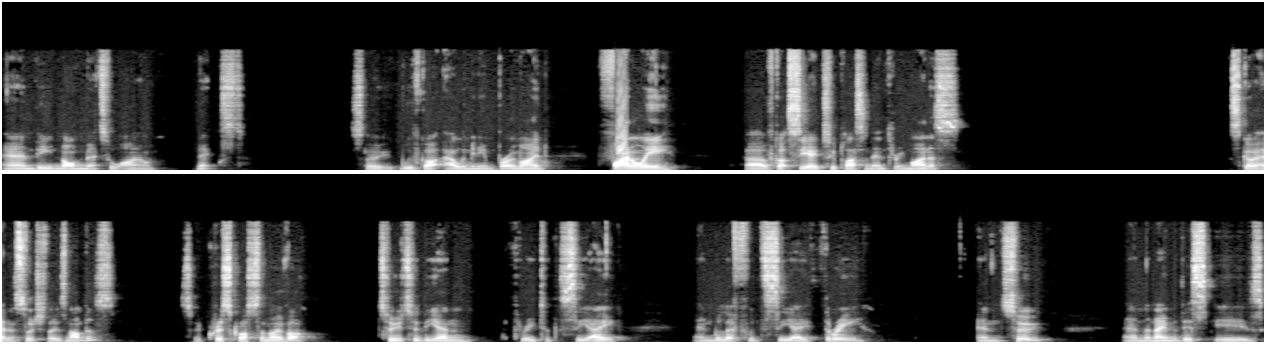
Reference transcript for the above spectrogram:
and the non-metal ion next. So we've got aluminium bromide. Finally, uh, we've got Ca2 plus and N3 minus. Let's go ahead and switch those numbers. So crisscross them over, 2 to the N, 3 to the Ca, and we're left with Ca3, N2, and the name of this is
